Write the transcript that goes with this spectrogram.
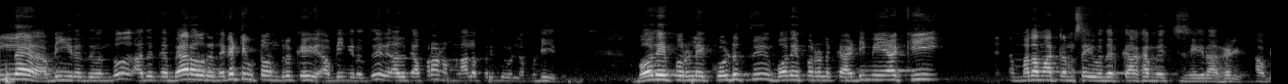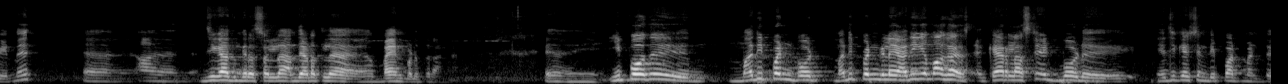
இல்ல அப்படிங்கிறது வந்து அதுக்கு வேற ஒரு நெகட்டிவ் டோன் இருக்கு அப்படிங்கிறது அதுக்கப்புறம் நம்மளால புரிந்து கொள்ள முடியுது. போதைப் பொருளை கொடுத்து போதைப் பொருளுக்கு அடிமையாக்கி மதமாற்றம் செய்வதற்காக முயற்சி செய்கிறார்கள் அப்படின்னு ஜிகாதுங்கிற சொல்ல அந்த இடத்துல பயன்படுத்துறாங்க. இப்போது மதிப்பெண் போர்ட் மதிப்பெண்களை அதிகமாக Kerala state board education department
